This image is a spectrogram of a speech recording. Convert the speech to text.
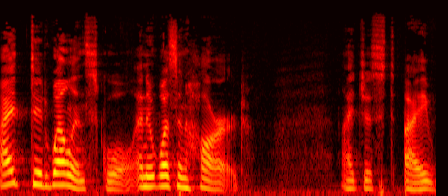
I did well in school, and it wasn't hard. I just, I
